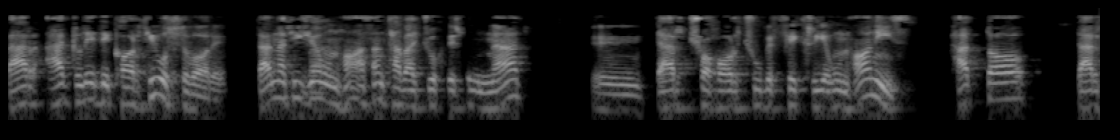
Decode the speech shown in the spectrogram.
بر عقل دکارتی استواره. در نتیجه بله. اونها اصلا توجه به سنت در چهارچوب فکری اونها نیست. حتی در,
